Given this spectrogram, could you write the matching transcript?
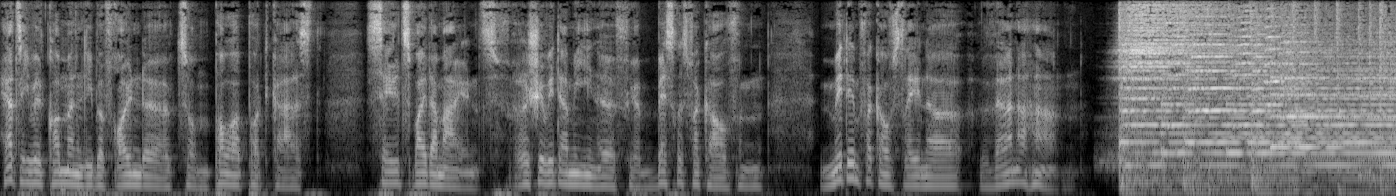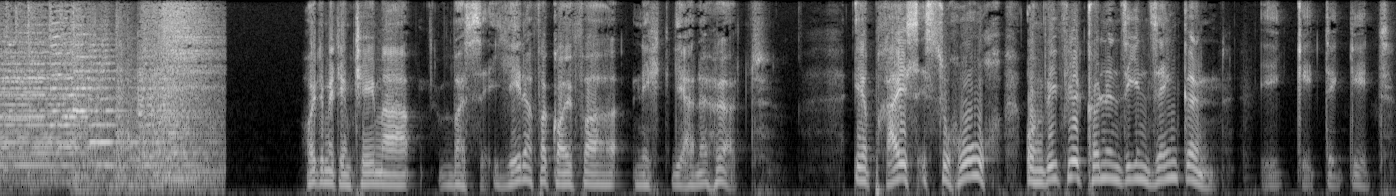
Herzlich willkommen, liebe Freunde, zum Power Podcast Sales by the Mainz. Frische Vitamine für besseres Verkaufen mit dem Verkaufstrainer Werner Hahn. Heute mit dem Thema, was jeder Verkäufer nicht gerne hört. Ihr Preis ist zu hoch. Um wie viel können Sie ihn senken? Geht, geht.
